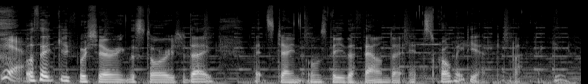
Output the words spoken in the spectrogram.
Yeah. Well, thank you for sharing the story today. That's Jane Ormsby, the founder at Scroll Media. Thank you.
